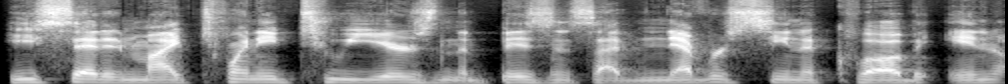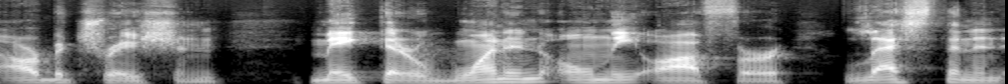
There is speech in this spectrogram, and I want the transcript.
He said, In my 22 years in the business, I've never seen a club in arbitration make their one and only offer less than an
